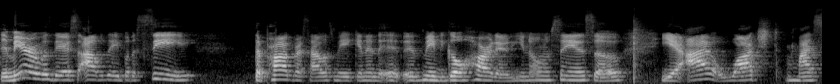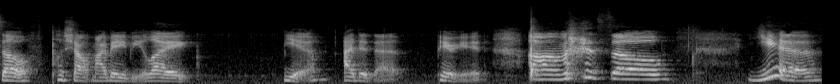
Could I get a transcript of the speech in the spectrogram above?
the mirror was there so i was able to see the progress I was making. And it, it, made me go harder, you know what I'm saying? So yeah, I watched myself push out my baby. Like, yeah, I did that period. Um so yeah.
